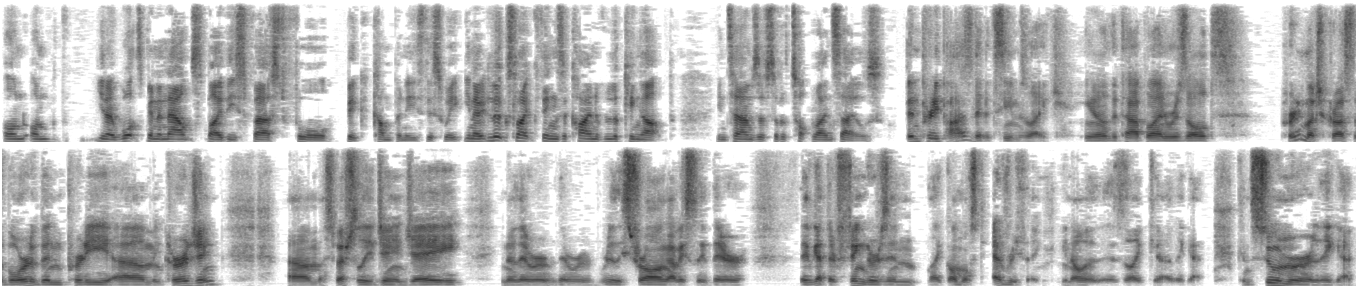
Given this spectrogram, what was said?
on on you know what's been announced by these first four big companies this week? You know, it looks like things are kind of looking up in terms of sort of top line sales. Been pretty positive, it seems like. You know, the top line results pretty much across the board have been pretty um, encouraging um, especially J and J. You know, they were they were really strong. Obviously, they're they've got their fingers in like almost everything. You know, it's like uh, they got consumer, they got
